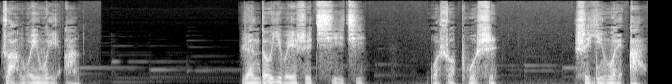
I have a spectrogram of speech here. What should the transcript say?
转危为安。人都以为是奇迹，我说不是，是因为爱。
